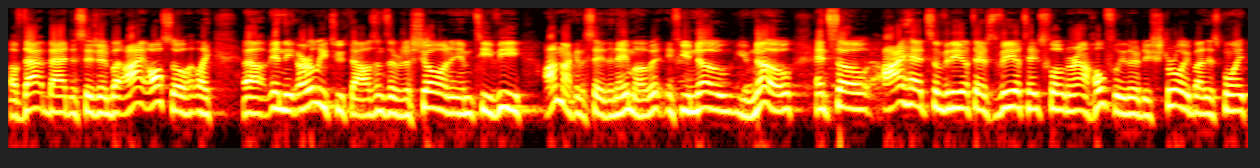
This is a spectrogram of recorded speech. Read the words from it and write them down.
of that bad decision. But I also, like uh, in the early 2000s, there was a show on MTV. I'm not going to say the name of it. If you know, you know. And so I had some videotapes, videotapes floating around. Hopefully they're destroyed by this point.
